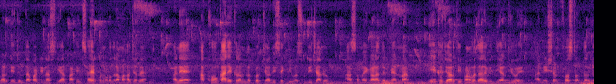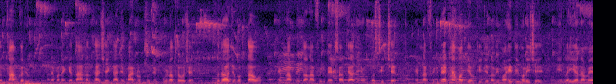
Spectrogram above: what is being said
ભારતીય જનતા પાર્ટીના સી આર પાટીલ સાહેબ પણ વડોદરામાં હાજર રહ્યા. અને આખો કાર્યક્રમ લગભગ ચાલીસેક દિવસ સુધી ચાલ્યો. આ સમયગાળા દરમિયાનમાં એક હજારથી પણ વધારે વિદ્યાર્થીઓએ આ નેશન ફર્સ્ટ અંતર્ગત કામ કર્યું અને મને કહેતા આનંદ થાય છે કે આજે પાયલોટ પ્રોજેક્ટ પૂર્ણ થયો છે. બધા જ વક્તાઓ એમના પોતાના ફીડબેક સાથે આજે ઉપસ્થિત છે. એમના ફીડબેકના માધ્યમથી જે નવી માહિતી મળી છે, એ લઈ અને અમે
